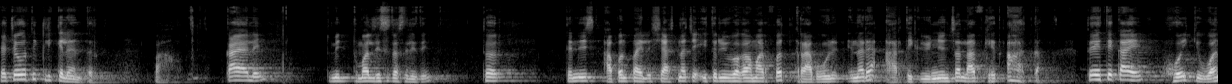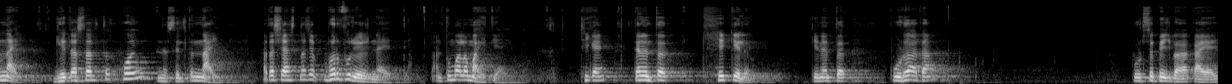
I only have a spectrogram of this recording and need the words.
त्याच्यावरती क्लिक केल्यानंतर पहा काय आले? तुम्ही तुम्हाला दिसत असेल इथे. तर त्यांनी आपण पाहिलं शासनाच्या इतर विभागामार्फत राबवण्यात येणाऱ्या आर्थिक योजनेचा लाभ घेत आहात का? तर येथे काय आहे? होय किंवा नाही? घेत असाल तर होय नसेल तर नाही. आता शासनाच्या भरपूर योजना आहेत त्या आणि तुम्हाला माहिती आहे. ठीक आहे? त्यानंतर हे केलं. की नंतर पुढं आता पुढचं पेज बघा काय आहे.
